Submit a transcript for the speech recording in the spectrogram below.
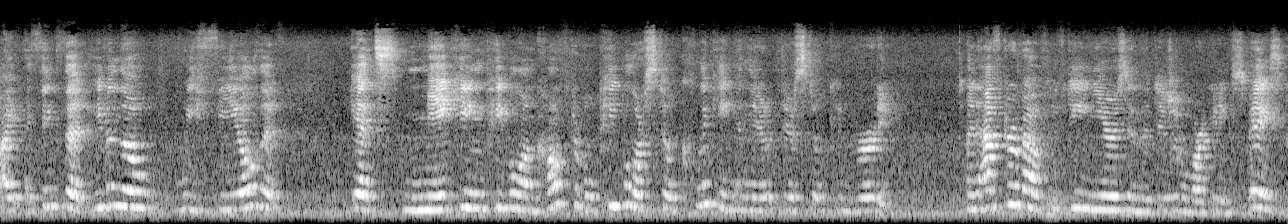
I, I think that even though we feel that it's making people uncomfortable, people are still clicking and they're, they're still converting. And after about 15 years in the digital marketing space,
